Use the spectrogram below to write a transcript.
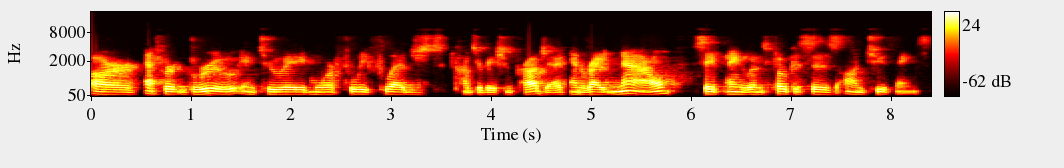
our effort grew into a more fully fledged conservation project. And right now, Save Pangolins focuses on two things.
